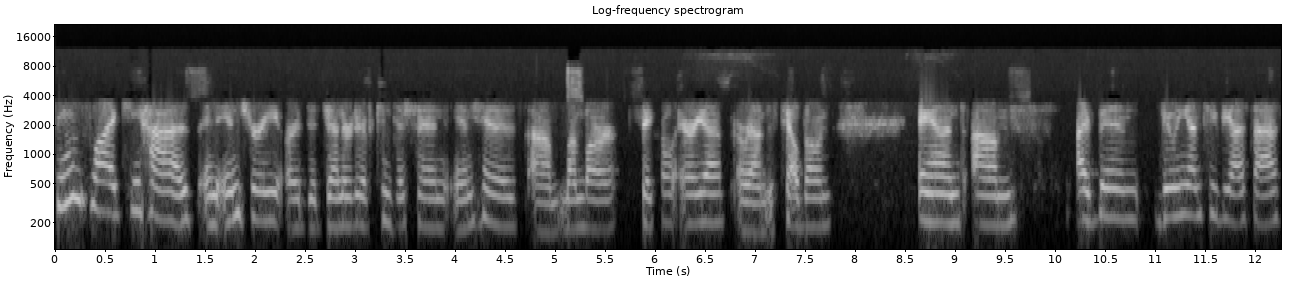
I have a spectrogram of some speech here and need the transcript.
seems like he has an injury or degenerative condition in his um, lumbar sacral area around his tailbone. And um, I've been doing MTVSS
